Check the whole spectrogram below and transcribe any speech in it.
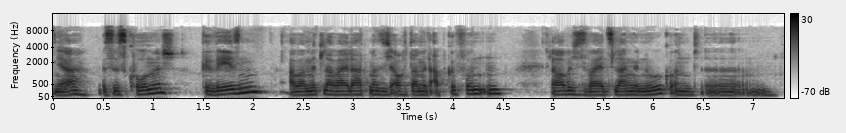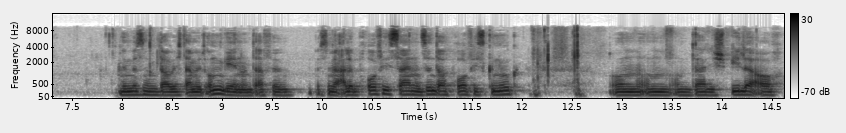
ja, es ist komisch gewesen, aber mittlerweile hat man sich auch damit abgefunden, glaube ich. Es war jetzt lang genug und äh, wir müssen, glaube ich, damit umgehen und dafür müssen wir alle Profis sein und sind auch Profis genug, um, um, um da die Spiele auch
